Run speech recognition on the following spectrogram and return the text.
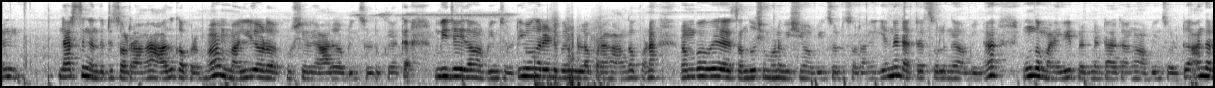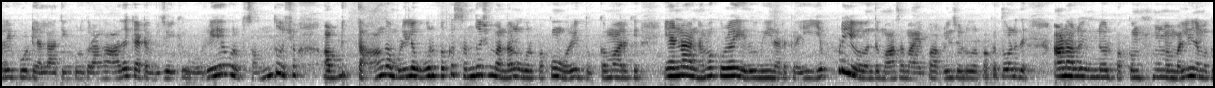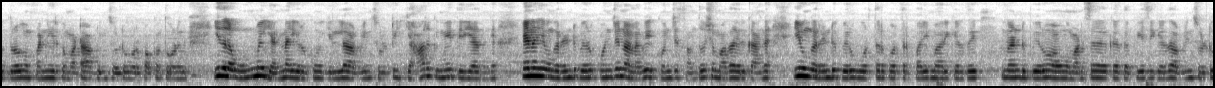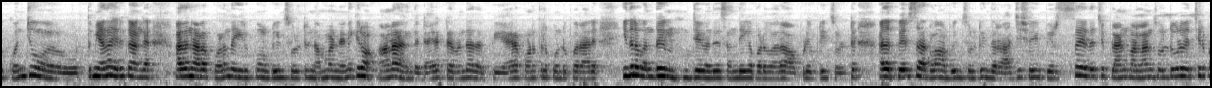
நர்ஸுங்க வந்துட்டு சொல்கிறாங்க அதுக்கப்புறமா மல்லியோட புருஷர் யார் அப்படின்னு சொல்லிட்டு கேட்க விஜய் தான் அப்படின்னு சொல்லிட்டு இவங்க ரெண்டு பேரும் உள்ளே போகிறாங்க அங்கே போனால் ரொம்பவே சந்தோஷமான விஷயம் அப்படின்னு சொல்லிட்டு சொல்கிறாங்க என்ன டாக்டர் சொல்லுங்கள் அப்படின்னா உங்கள் மனைவி ப்ரெக்னெண்ட்டாக இருக்காங்க அப்படின்னு சொல்லிட்டு அந்த ரிப்போர்ட் எல்லாத்தையும் கொடுக்குறாங்க. அதை கேட்ட விஜய்க்கு ஒரே ஒரு சந்தோஷம். அப்படி தாங்க முடியல. ஒரு பக்கம் சந்தோஷமாக இருந்தாலும் ஒரு பக்கம் ஒரே துக்கமாக இருக்குது ஏன்னா நமக்குள்ள எதுவுமே நடக்கலை எப்படி இவ வந்து மாசமாயிருப்பா அப்படின்னு சொல்லிட்டு ஒரு பக்கம் தோணுது. ஆனாலும் இன்னொரு பக்கம் நம்ம மல்லி நமக்கு துரோகம் பண்ணியிருக்க மாட்டா அப்படின்னு சொல்லிட்டு ஒரு பக்கம் தோணுது. இதில் உண்மை என்ன இருக்கும்? இல்லை அப்படின்னு சொல்லிட்டு யாருக்குமே தெரியாதுங்க. ஏன்னா இவங்க ரெண்டு பேரும் கொஞ்ச நாளாகவே கொஞ்சம் சந்தோஷமாக தான் இருக்காங்க. இவங்க ரெண்டு பேரும் ஒருத்தருக்கு ஒருத்தர் பரிமாறிக்கிறது ரெண்டு பேரும் அவங்க மனசில் இருக்கிறத பேசிக்கிறது அப்படின்னு சொல்லிட்டு கொஞ்சம் ஒத்துமையாக தான் இருக்காங்க. அதனால் குழந்தை இருக்கும் அப்படின்னு சொல்லிட்டு நம்ம நினைக்கிறோம். ஆனால் இந்த டைரக்டர் வந்து அதை வேற கோணத்தில் கொண்டு போகிறாரு இதில் வந்து விஜய் வந்து சந்தேகப்படுவாரா? அப்படி இப்படின்னு சொல்லிட்டு அதை பெருசாக்கலாம் அப்படின்னு சொல்லிட்டு இந்த ராஜேஸ்வரி பெருசாக ஏதாச்சும் பிளான் பண்ணலான்னு சொல்லிட்டு கூட வச்சிருப்பாங்க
